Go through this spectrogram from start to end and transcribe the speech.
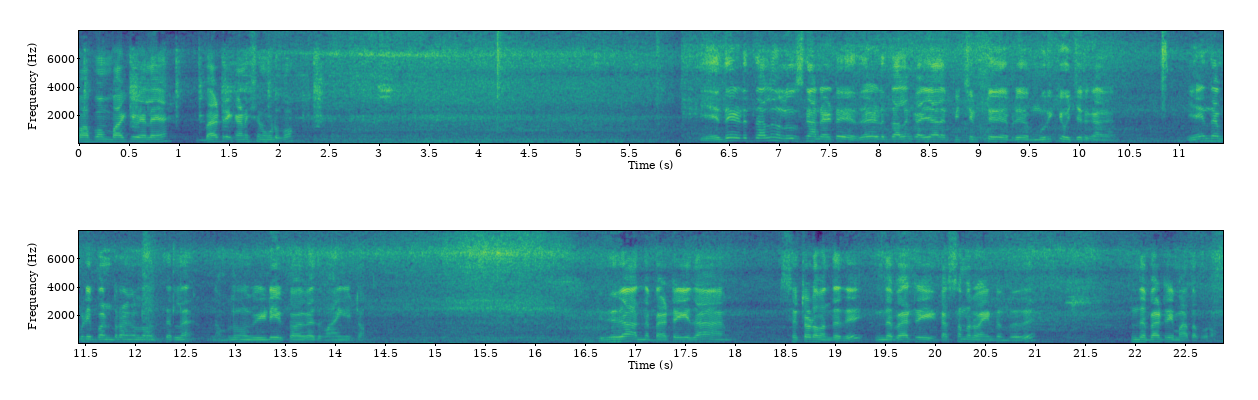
பார்ப்போம் பாக்கி வேலையை. பேட்டரி கனெக்ஷன் கொடுப்போம் எது எடுத்தாலும் லூஸ் கான்டாக்டு எதை எடுத்தாலும் கையால் பிச்சுட்டு அப்படியே முறுக்கி வச்சுருக்காங்க. ஏன் தான் இப்படி பண்ணுறாங்களோ தெரில நம்மளும் வீடியோக்காக அது வாங்கிட்டோம். இதுதான் அந்த பேட்டரி தான் செட்டோட வந்தது. இந்த பேட்டரி கஸ்டமர் வாங்கிட்டு வந்தது. இந்த பேட்டரி மாற்ற போகிறோம்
